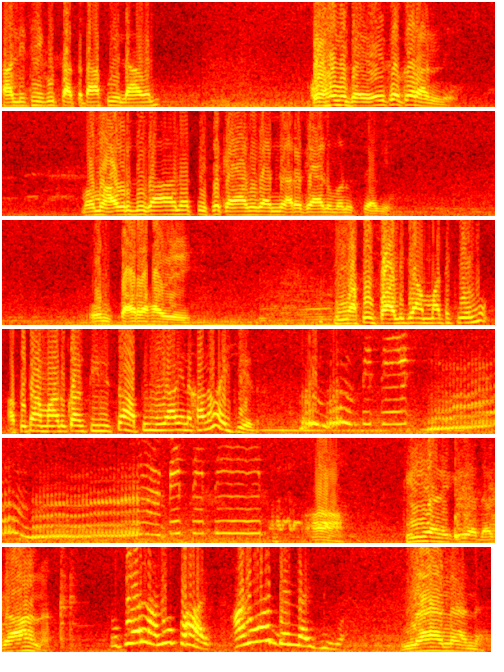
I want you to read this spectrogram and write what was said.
සල්ලි ටිකුත් අතට ආපු වෙලාවනේ. කොහොමද ඒක කරන්නේ මම අවුරුදු ගානක් තිස්සේ කෑම ගන්න අර ගෑනු මිනිස්සයාගෙන් උන් තරහ වෙයි ඉතින් අපි පාලිගේ අම්මට කියමු අපිට අමාරුකම් තියෙන නිසා අපි මුයාගෙන කනවයි කියලා. ආ කීයයි කීයද ගාන? රුපියල් 95යි 90ක් දෙන්නයි කිව්වා. නෑ නෑ නෑ.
